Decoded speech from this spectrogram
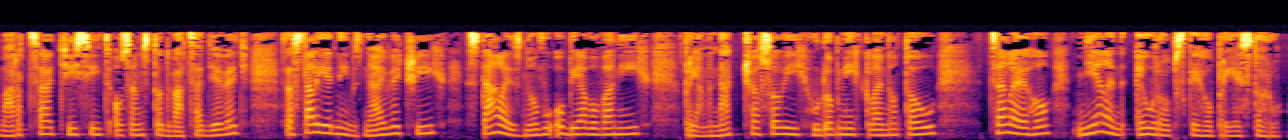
marca 1829 sa stali jedným z najväčších, stále znovu objavovaných, priam nadčasových hudobných klenotov celého nielen európskeho priestoru.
